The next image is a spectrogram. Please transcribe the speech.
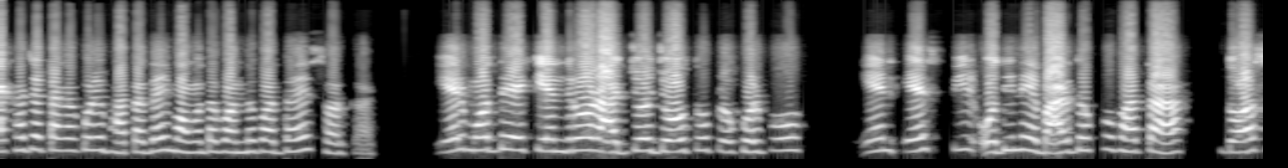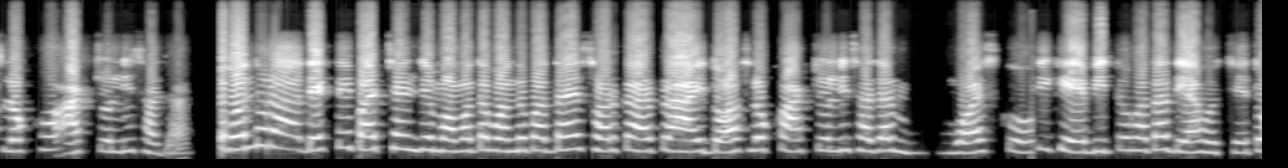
এক হাজার টাকা করে ভাতা দেয় মমতা বন্দ্যোপাধ্যায়ের সরকার। এর মধ্যে কেন্দ্র, রাজ্য যৌথ প্রকল্প, এনএসপির অধীনে বার্ধক্য ভাতা দশ লক্ষ আটচল্লিশ হাজার। বন্ধুরা, দেখতেই পাচ্ছেন যে মমতা বন্দ্যোপাধ্যায়ের সরকার প্রায় দশ লক্ষ আটচল্লিশ হাজার বয়স্ককে বৃত্ত ভাতা দেওয়া হচ্ছে। তো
